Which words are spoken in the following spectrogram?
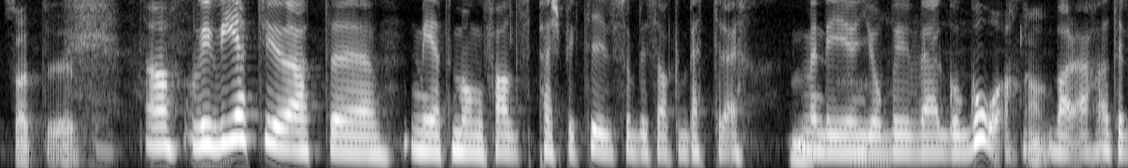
Så att, eh, Ja, och vi vet ju att eh, med ett mångfaldsperspektiv så blir saker bättre. Men det är ju en jobbig väg att gå Ja. bara. Att det är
